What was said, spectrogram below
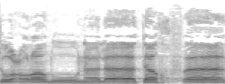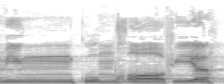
تعرضون لا تخفى منكم خافية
